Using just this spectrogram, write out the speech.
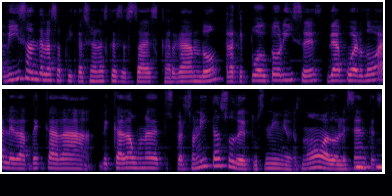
avisan de las aplicaciones que se está descargando para que tú autorices de acuerdo a la edad de cada, de cada una de tus personitas o de tus niños, ¿no? O adolescentes.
